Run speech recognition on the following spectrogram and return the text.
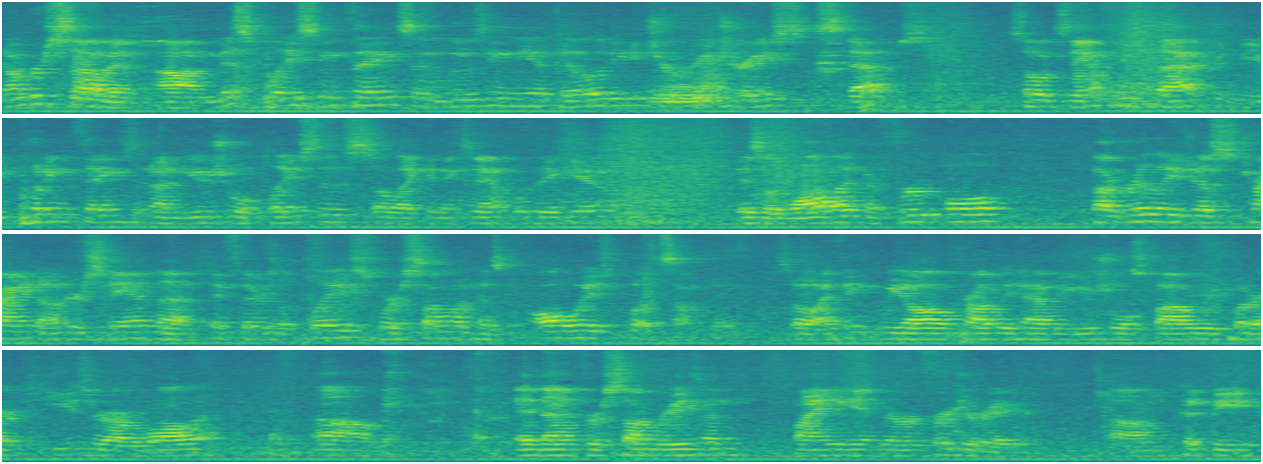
Number seven, uh, misplacing things and losing the ability to retrace steps. So examples of that could be putting things in unusual places. So like an example they give is a wallet and a fruit bowl, but really just trying to understand that if there's a place where someone has always put something. So I think we all probably have a usual spot where we put our keys or our wallet, um, and then for some reason finding it in the refrigerator um, could be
